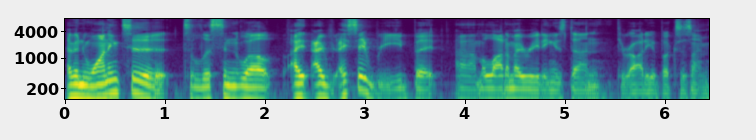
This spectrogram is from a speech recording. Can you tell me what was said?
I've been wanting to to listen. Well, I I, I say read, but um, a lot of my reading is done through audiobooks as I'm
